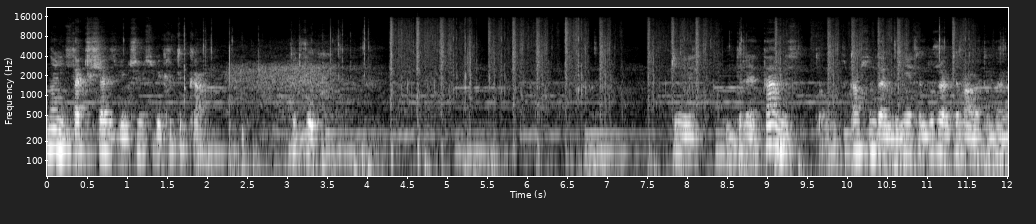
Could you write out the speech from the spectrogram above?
No nic, tak czy siak zwiększymy sobie krytyka. Do dwóch. Dre... Tam jest. Tam są dęby. Nie ten duży, ale te małe tam dają.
